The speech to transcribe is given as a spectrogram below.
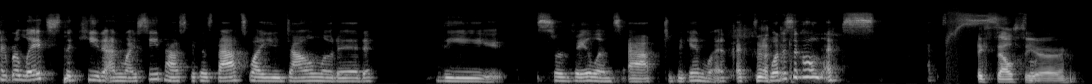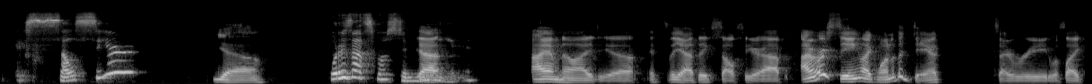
it relates the key to NYC Pass because that's why you downloaded the surveillance app to begin with. What is it called? Ex- Ex- Excelsior. Excelsior? Yeah. What is that supposed to Yeah. mean? I have no idea. It's yeah, the Excelsior app. I remember seeing like one of the dance I read was like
